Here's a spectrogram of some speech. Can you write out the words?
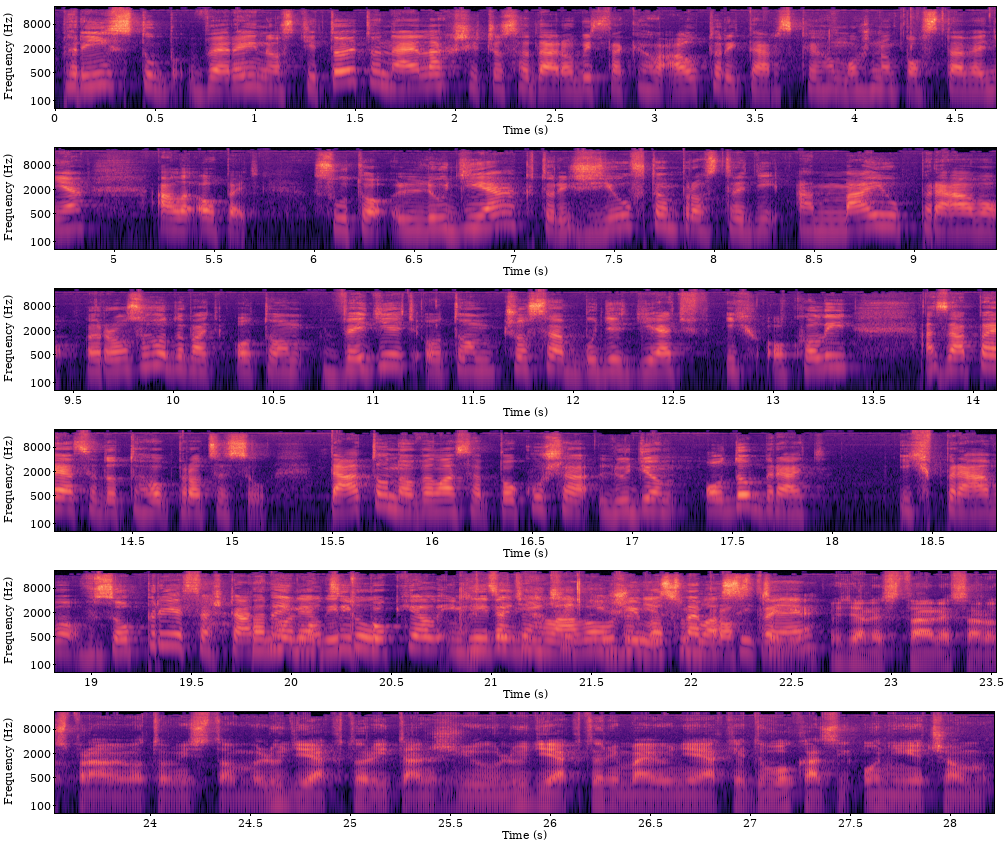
prístup verejnosti. To je to najľahšie, čo sa dá robiť z takého autoritárskeho možno postavenia. Ale opäť, sú to ľudia, ktorí žijú v tom prostredí a majú právo rozhodovať o tom, vedieť o tom, čo sa bude diať v ich okolí a zapájať sa do toho procesu. Táto novela sa pokúša ľuďom odobrať ich právo vzoprieť sa štátnej Pán moci, pokiaľ im chce ničiť hlavou, ich životné prostredie. Veď ale stále sa rozprávame o tom istom. Ľudia, ktorí tam žijú, ľudia, ktorí majú nejaké dôkazy o niečom,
